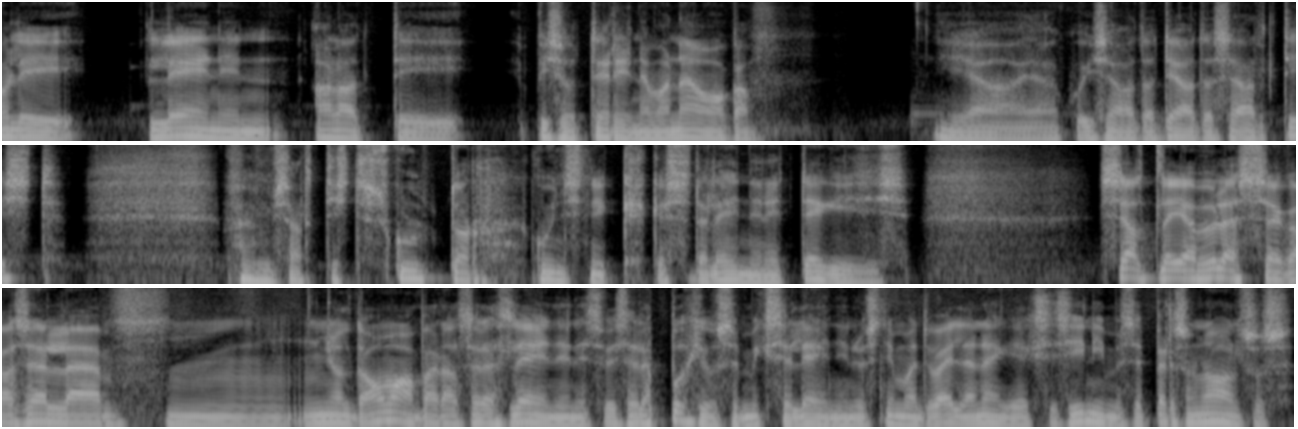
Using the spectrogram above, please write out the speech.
oli Lenin alati pisut erineva näoga. ja, ja kui saada teada see artist, mis artist, skulptor, kunstnik, kes seda Leninit tegi, siis sealt leiab ülesse ka selle mm, nii-öelda omapära selles Leninis või selle põhjuse, miks see Lenin just niimoodi välja nägi, ehk siis inimese personaalsus.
